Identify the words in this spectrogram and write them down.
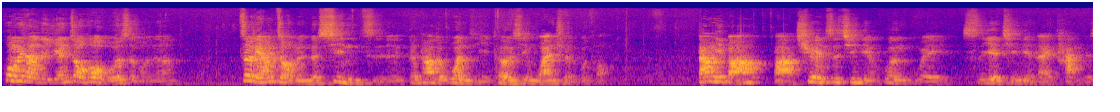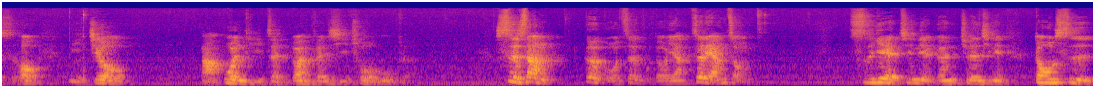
混为一谈的严重后果是什么呢？这两种人的性质。跟他的问题特性完全不同。当你把把确制青年混为失业青年来谈的时候，你就把问题诊断分析错误了。事实上，各国政府都一样，这两种失业青年跟确认青年都是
